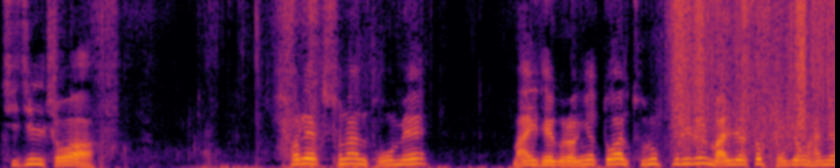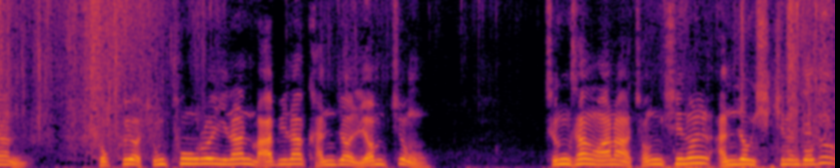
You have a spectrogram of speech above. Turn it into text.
지질 저하, 혈액 순환 도움에 많이 되거든요. 또한 두릅 뿌리를 말려서 복용하면 좋고요. 중풍으로 인한 마비나 관절, 염증, 증상 완화, 정신을 안정시키는 데도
